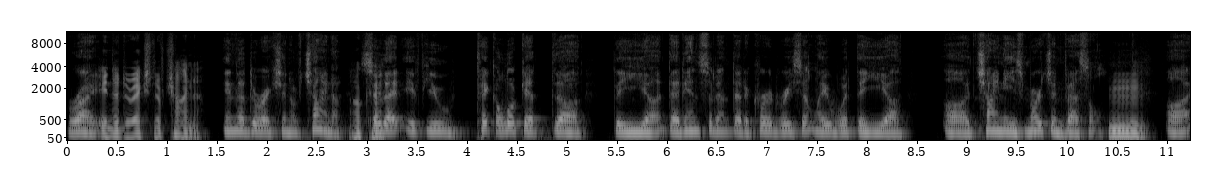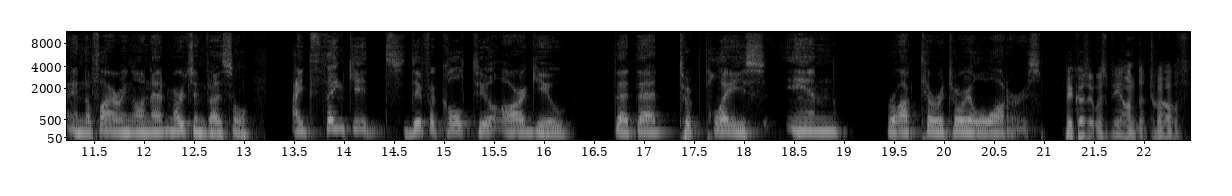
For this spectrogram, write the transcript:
Right. in the direction of China. In the direction of China. Okay. So that if you take a look at uh, the uh, that incident that occurred recently with the uh, uh, Chinese merchant vessel uh, and the firing on that merchant vessel, I think it's difficult to argue that that took place in ROK territorial waters Because it was beyond the 12.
